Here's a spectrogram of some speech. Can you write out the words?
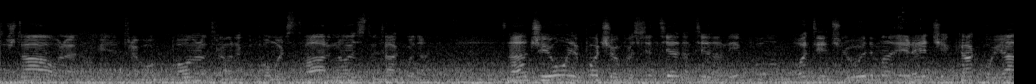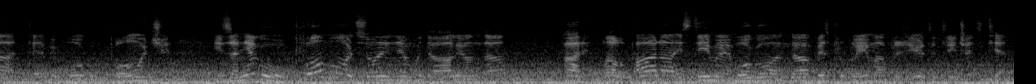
ti šta, onaj drugi treba pomoć, treba neko pomoć stvari nositi i tako dalje. Znači, on je počeo poslije tjedan, tjedan i pol otići ljudima i reći kako ja tebi mogu pomoći i za njegovu pomoć su oni njemu dali onda pare, malo para i s time je mogu onda bez problema preživjeti 3-4 tjedna.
